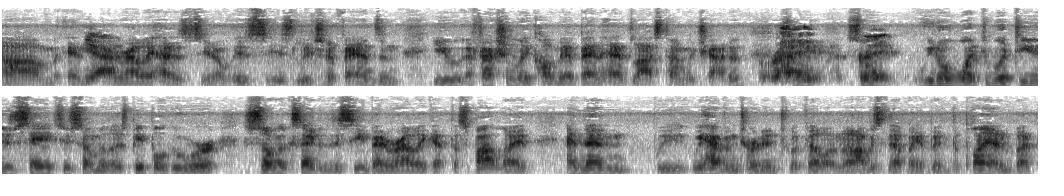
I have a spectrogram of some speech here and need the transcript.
um, and Yeah. Ben Reilly has you know his his legion of fans, and you affectionately called me a Ben head last time we chatted. Right, So, so right. you know, what what do you say to some of those people who were so excited to see Ben Reilly get the spotlight, and then we, we have him turned into a villain? Now, obviously, that may have been the plan, but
